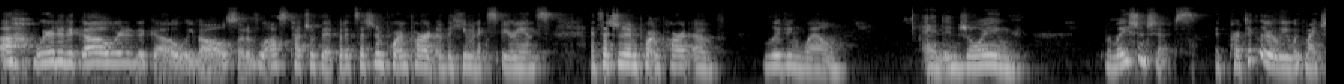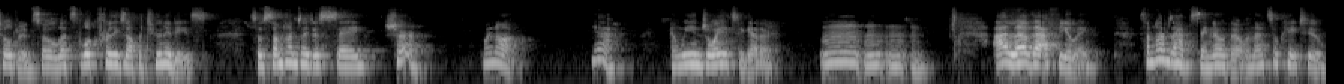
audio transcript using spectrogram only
Oh, where did it go? Where did it go? We've all sort of lost touch with it, but it's such an important part of the human experience and such an important part of living well and enjoying relationships, particularly with my children. So let's look for these opportunities. So sometimes I just say, sure, why not? Yeah. And we enjoy it together. Mm-mm-mm-mm. I love that feeling. Sometimes I have to say no, though, and that's okay too.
